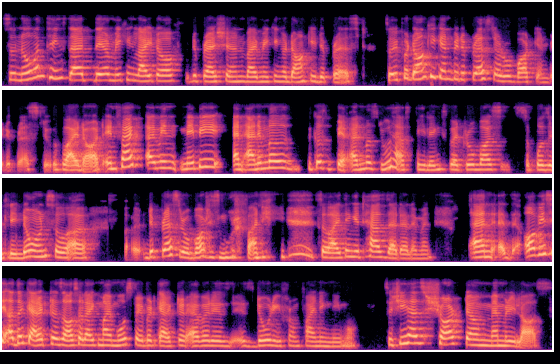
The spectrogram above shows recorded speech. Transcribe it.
So no one thinks that they are making light of depression by making a donkey depressed. So if a donkey can be depressed, a robot can be depressed too. Why not? In fact, I mean, maybe an animal, because animals do have feelings, but robots supposedly don't. So a depressed robot is more funny so i think it has that element and uh, obviously other characters also like my most favorite character ever is is dory from finding nemo so she has short term memory loss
